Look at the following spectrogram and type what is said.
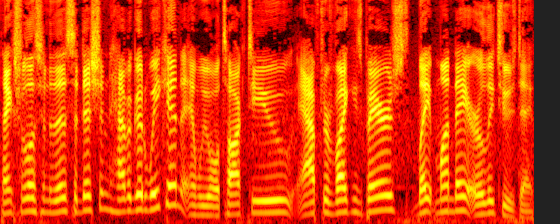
Thanks for listening to this edition. Have a good weekend, and we will talk to you after Vikings Bears late Monday, early Tuesday.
